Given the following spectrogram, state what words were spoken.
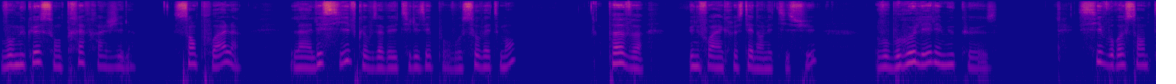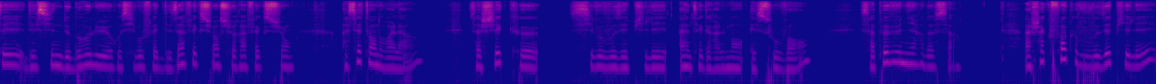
Vos muqueuses sont très fragiles. Sans poil, la lessive que vous avez utilisée pour vos sous-vêtements peuvent, une fois incrustées dans les tissus, vous brûler les muqueuses. Si vous ressentez des signes de brûlure ou si vous faites des infections sur infections à cet endroit-là, sachez que si vous vous épilez intégralement et souvent, ça peut venir de ça. À chaque fois que vous vous épilez,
